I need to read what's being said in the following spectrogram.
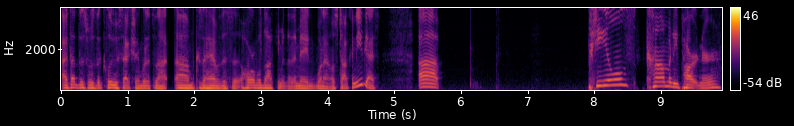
I thought this was the clue section, but it's not. Um, because I have this uh, horrible document that I made when I was talking to you guys. Uh, Peele's comedy partner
